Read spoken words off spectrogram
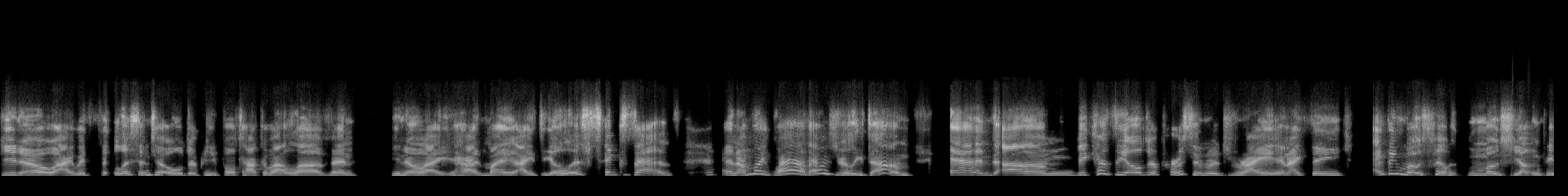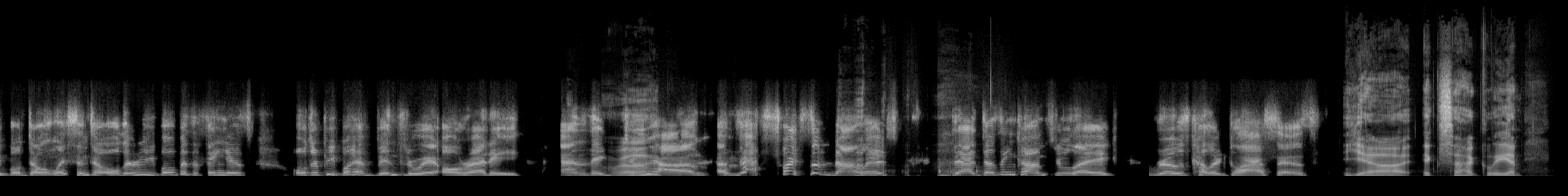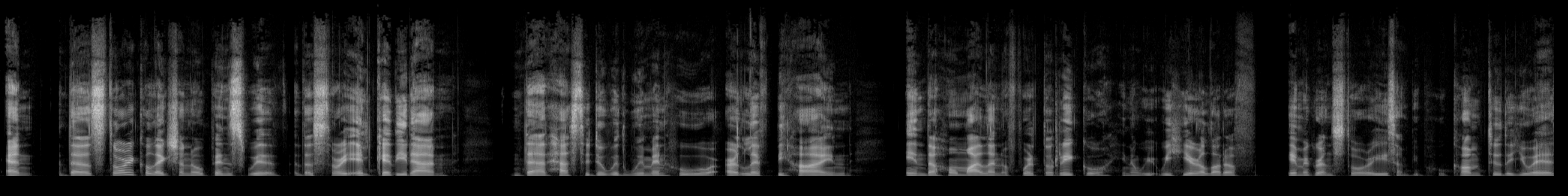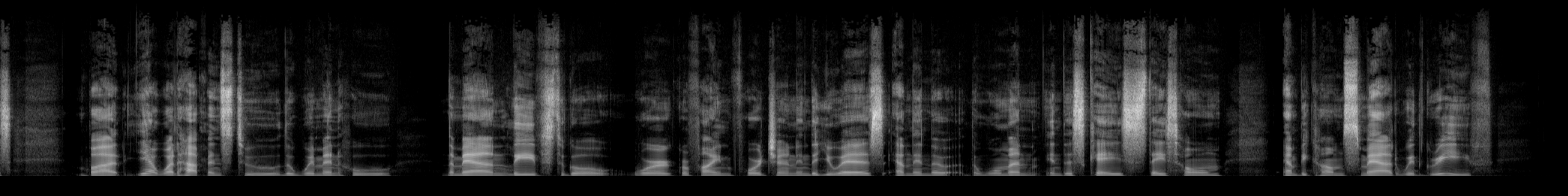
you know, I would th- listen to older people talk about love and you know, I had my idealistic sense. And I'm like, wow, that was really dumb. And um, because the older person was right. And I think I think most people, most young people don't listen to older people. But the thing is, older people have been through it already and they right. do have a vast source of knowledge that doesn't come through like rose colored glasses yeah exactly and and the story collection opens with the story el que dirán that has to do with women who are left behind in the home island of Puerto Rico. You know, we, we hear a lot of immigrant stories and people who come to the US but yeah, what happens to the women who the man leaves to go work or find fortune in the US and then the, the woman in this case stays home and becomes mad with grief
